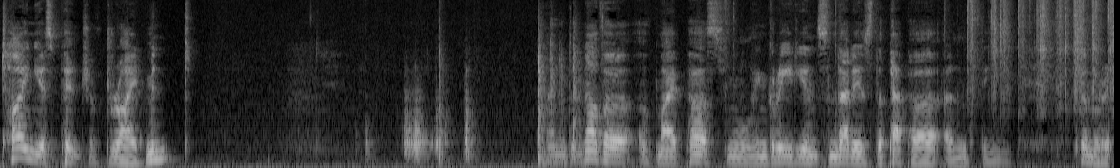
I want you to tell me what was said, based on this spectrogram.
Tiniest pinch of dried mint. And another of my personal ingredients, and that is the pepper and the turmeric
